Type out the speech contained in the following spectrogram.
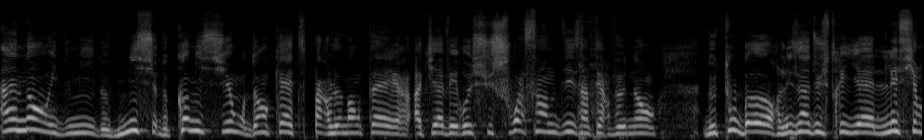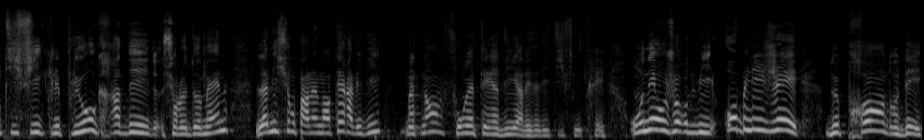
un an et demi de, mission, de commission d'enquête parlementaire à qui avait reçu 70 intervenants de tous bords, les industriels, les scientifiques, les plus hauts gradés sur le domaine, la mission parlementaire avait dit maintenant, il faut interdire les additifs nitrés. On est aujourd'hui obligé de prendre des-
